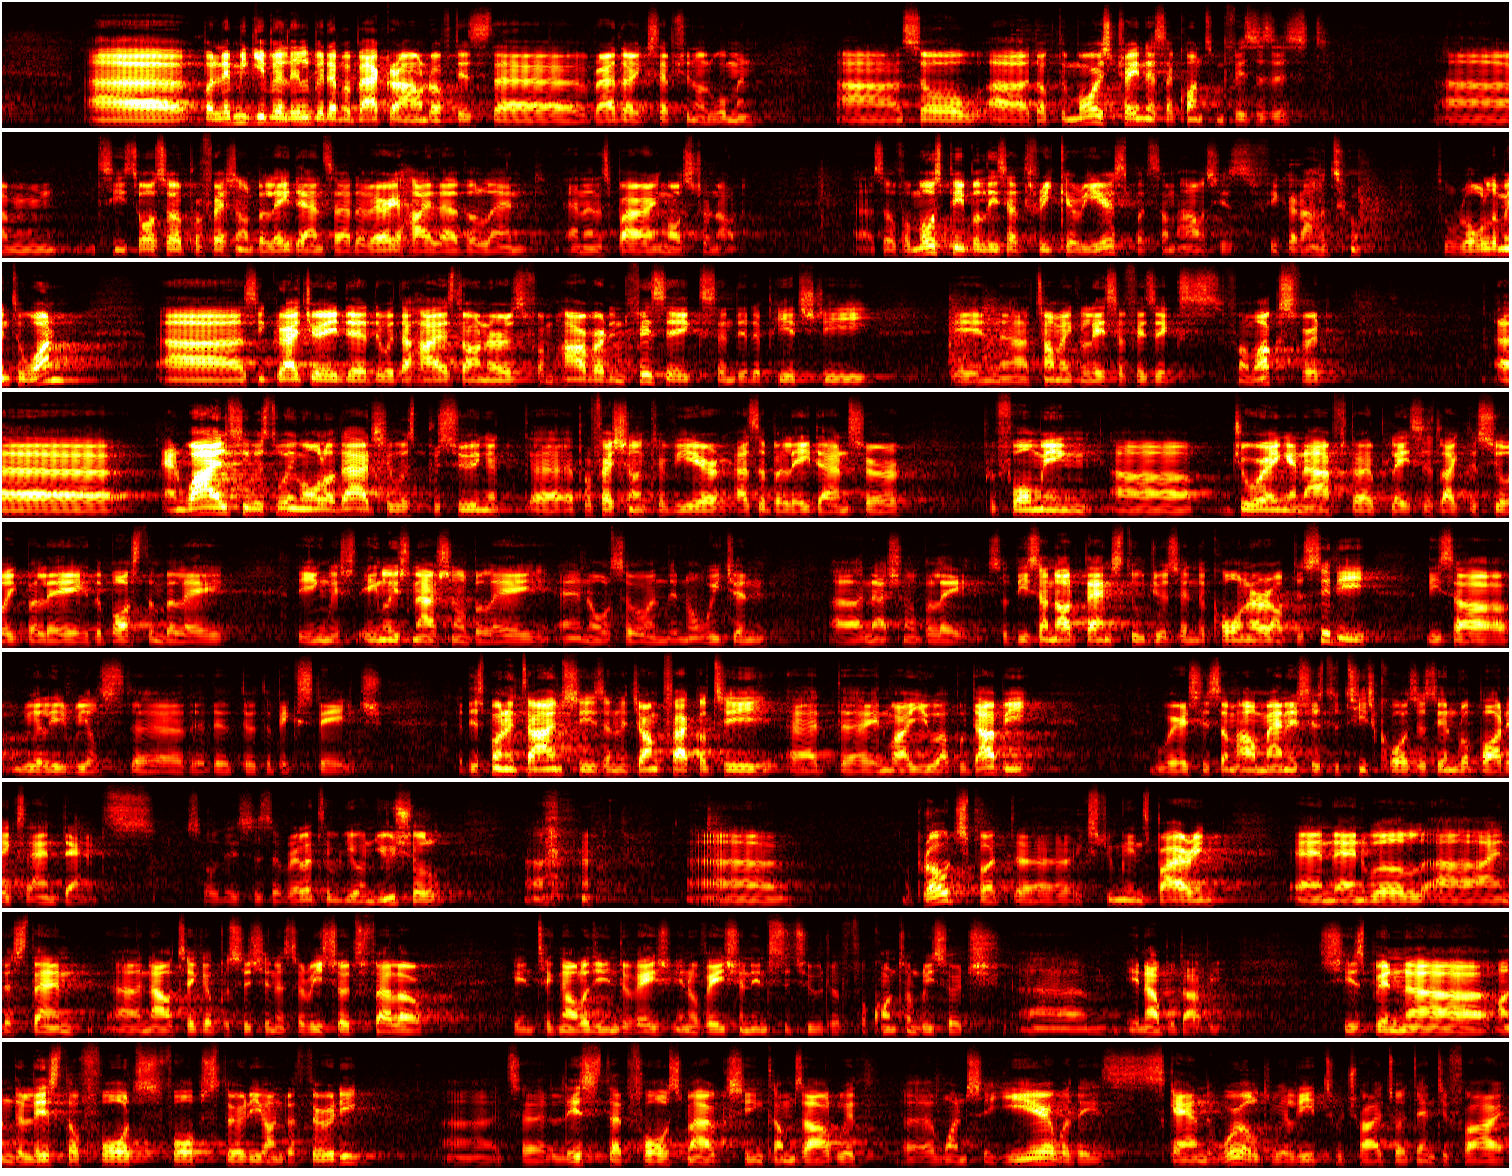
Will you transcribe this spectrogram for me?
Uh, but let me give a little bit of a background of this uh, rather exceptional woman. Uh, so uh, Dr. Moore is trained as a quantum physicist. Um, she's also a professional ballet dancer at a very high level and, and an aspiring astronaut. Uh, so for most people, these are three careers, but somehow she's figured out to, to roll them into one. Uh, she graduated with the highest honors from Harvard in physics and did a PhD in uh, atomic laser physics from Oxford. Uh, and while she was doing all of that, she was pursuing a, a professional career as a ballet dancer, performing uh, during and after places like the Zurich Ballet, the Boston Ballet, the English, English National Ballet, and also in the Norwegian uh, National Ballet. So these are not dance studios in the corner of the city. These are really real, uh, the, the, the, big stage. At this point in time, she's an adjunct faculty at uh, NYU Abu Dhabi, where she somehow manages to teach courses in robotics and dance. So this is a relatively unusual uh, uh, approach, but uh, extremely inspiring, and, and will, uh, I understand, now take a position as a research fellow in Technology Innovation Institute for Quantum Research um, in Abu Dhabi. She's been uh, on the list of Forbes, Forbes 30 under 30. Uh, it's a list that Forbes magazine comes out with uh, once a year where they scan the world really to try to identify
